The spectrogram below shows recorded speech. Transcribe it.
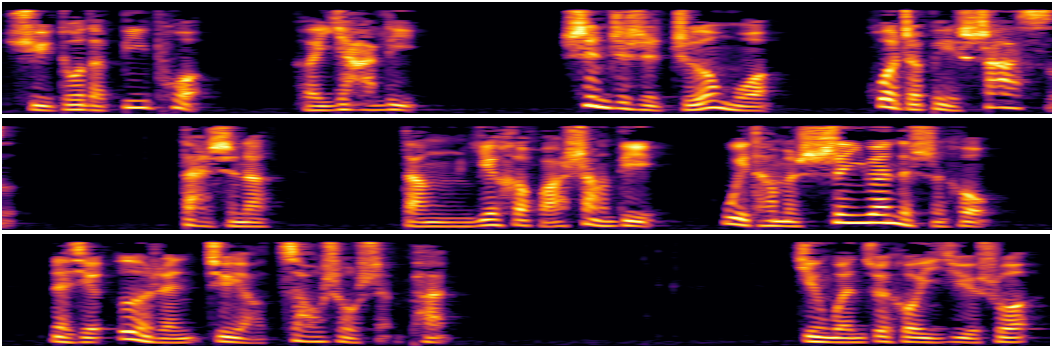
许多的逼迫和压力，甚至是折磨或者被杀死。但是呢，当耶和华上帝为他们伸冤的时候，那些恶人就要遭受审判。经文最后一句说：“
